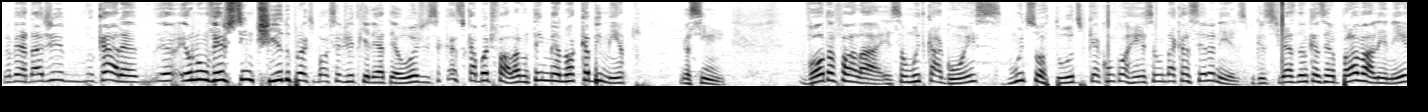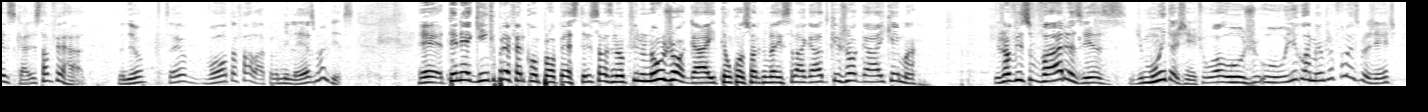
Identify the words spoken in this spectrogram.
Na verdade, cara, eu, eu não vejo sentido para o Xbox ser do jeito que ele é até hoje. Você acabou de falar, não tem menor cabimento. Assim, volta a falar, eles são muito cagões, muito sortudos, porque a concorrência não dá canseira neles. Porque se estivesse dando canseira para valer neles, cara, eles estavam ferrados. Entendeu? Isso aí eu volto a falar pela milésima vez. É, tem neguinho que prefere comprar o PS3 e fala assim, não, eu prefiro não jogar e ter um console que não vai estragar do que jogar e queimar. Eu já ouvi isso várias vezes, de muita gente. O, o, o Igor mesmo já falou isso pra gente.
